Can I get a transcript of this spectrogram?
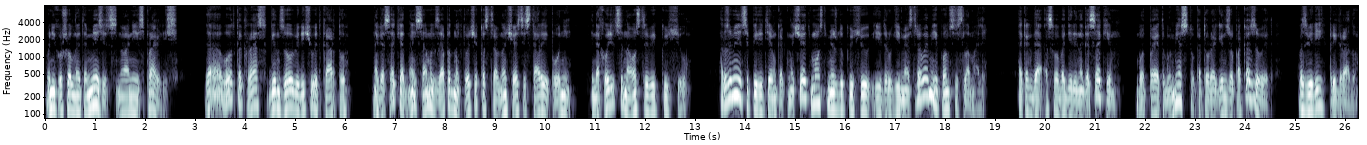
У них ушел на это месяц, но они справились. Да, вот как раз Гензо увеличивает карту. Нагасаки — одна из самых западных точек островной части Старой Японии и находится на острове Кюсю. Разумеется, перед тем, как начать, мост между Кюсю и другими островами японцы сломали. А когда освободили Нагасаки, вот по этому месту, которое Гензо показывает, возвели преграду.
